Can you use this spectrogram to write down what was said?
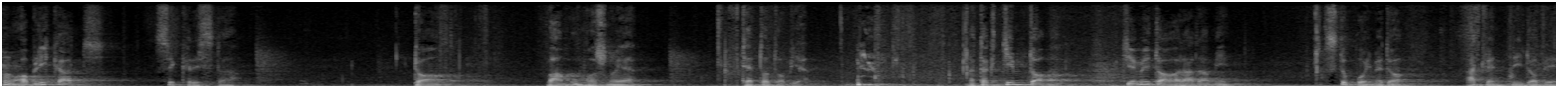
Oblíkat si Krista. To vám umožňuje v této době. A tak tímto, těmito radami vstupujme do adventní doby,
